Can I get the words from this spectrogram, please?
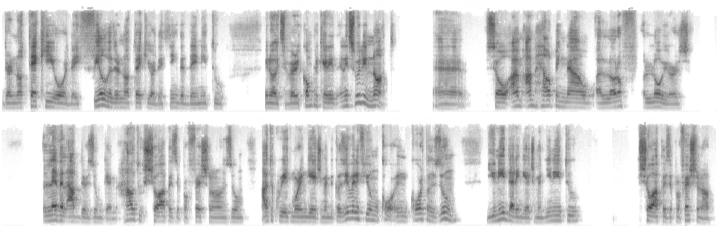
they're not techie, or they feel that they're not techie, or they think that they need to, you know, it's very complicated, and it's really not. Uh, so I'm I'm helping now a lot of lawyers level up their Zoom game, how to show up as a professional on Zoom, how to create more engagement. Because even if you're in court, in court on Zoom, you need that engagement. You need to show up as a professional.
